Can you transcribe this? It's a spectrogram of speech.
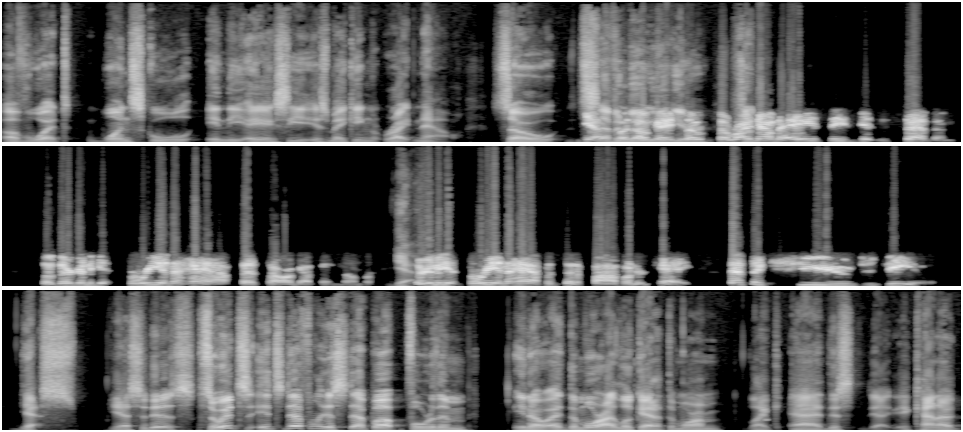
of what one school in the AAC is making right now. So yeah, seven but, million okay, a year. So, so right so, now the AAC is getting seven. So they're going to get three and a half. That's how I got that number. Yeah. They're going to get three and a half instead of 500K. That's a huge deal. Yes. Yes, it is. So it's it's definitely a step up for them. You know, the more I look at it, the more I'm like, ah, this it kind of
